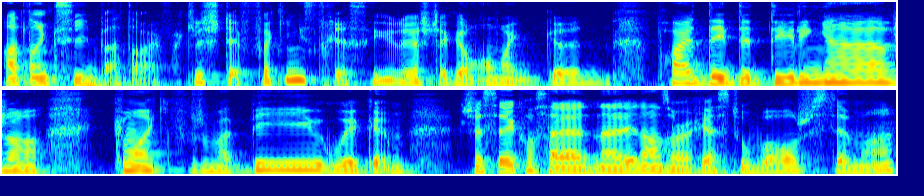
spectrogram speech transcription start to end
en tant que célibataire. Fait que là, j'étais fucking stressée, là. J'étais comme, oh my god, un date de dating app, genre, comment il faut que je m'habille, ou euh, comme, je savais qu'on s'en allait dans un resto-bar, justement.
